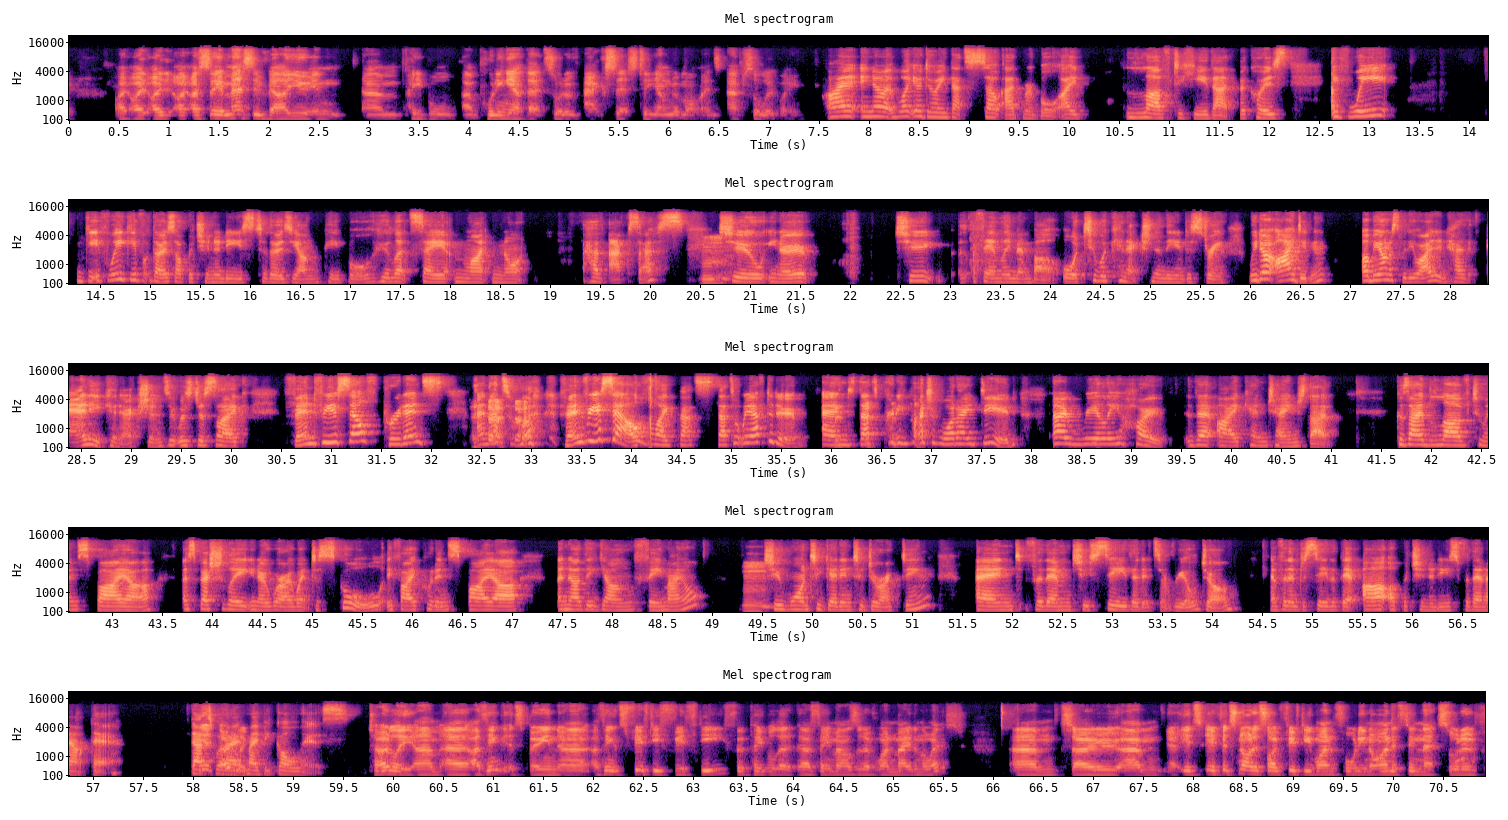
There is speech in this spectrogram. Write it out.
I, I, I see a massive value in um, people um, putting out that sort of access to younger minds. Absolutely. I, you know, what you're doing, that's so admirable. I love to hear that because if we if we give those opportunities to those young people who let's say might not have access mm. to you know to a family member or to a connection in the industry. We don't i didn't. I'll be honest with you i didn't have any connections. It was just like fend for yourself prudence. And that's what fend for yourself. Like that's that's what we have to do. And that's pretty much what i did. I really hope that i can change that because i'd love to inspire especially you know where i went to school if i could inspire another young female mm. to want to get into directing and for them to see that it's a real job and for them to see that there are opportunities for them out there That's Yeah, what totally. I, my big goal is. Totally. Um, uh, I think it's been, uh, I think it's 50 50 for people that uh, females that have won Made in the West. Um, so um, it's if it's not, it's like 51 49. It's in that sort of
